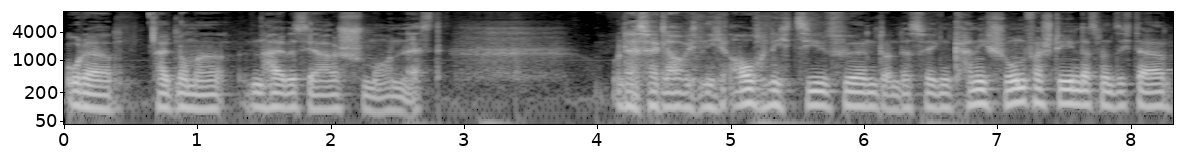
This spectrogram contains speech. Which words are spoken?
Oder halt nochmal ein halbes Jahr schmoren lässt. Und das wäre, glaube ich, nicht, auch nicht zielführend. Und deswegen kann ich schon verstehen, dass man sich da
